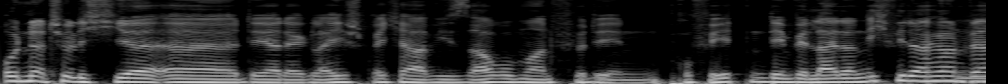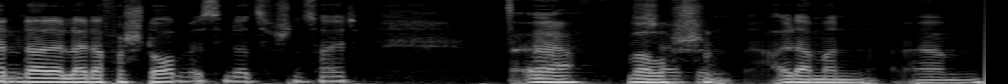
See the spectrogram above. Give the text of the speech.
und natürlich hier äh, der, der gleiche Sprecher wie Saruman für den Propheten, den wir leider nicht wieder hören mhm. werden, da er leider verstorben ist in der Zwischenzeit. Äh, ja, war auch schon alter Mann. Ähm,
